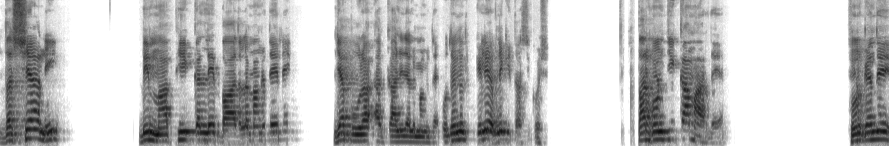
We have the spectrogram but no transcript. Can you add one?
ਦੱਸਿਆ ਨਹੀਂ ਵੀ ਮਾਫੀ ਇਕੱਲੇ ਬਾਦਲ ਮੰਗਦੇ ਨੇ ਜਾਂ ਪੂਰਾ ਅਕਾਲੀ ਦਲ ਮੰਗਦਾ ਉਦੋਂ ਇਹਨਾਂ ਕਲੀਅਰ ਨਹੀਂ ਕੀਤਾ ਸੀ ਕੁਝ ਪਰ ਹੁਣ ਚੀਕਾਂ ਮਾਰਦੇ ਆ। ਹੁਣ ਕਹਿੰਦੇ,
